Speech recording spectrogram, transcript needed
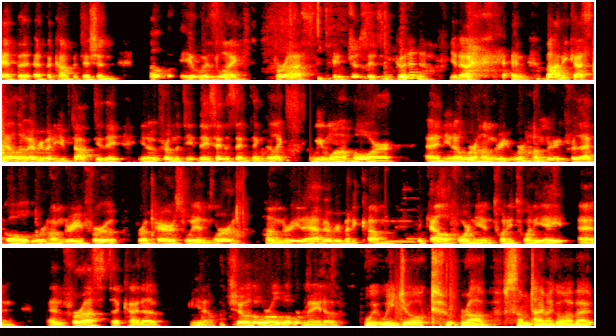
at the at the competition. Oh, it was like for us, it just isn't good enough, you know. and Bobby Costello, everybody you've talked to, they you know from the team, they say the same thing. They're like, we want more, and you know we're hungry. We're hungry for that gold. We're hungry for a, for a Paris win. We're hungry to have everybody come to California in 2028 and and for us to kind of you know show the world what we're made of. We we joked, Rob, some time ago about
